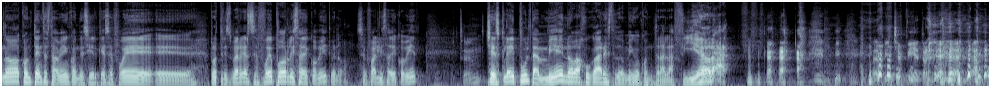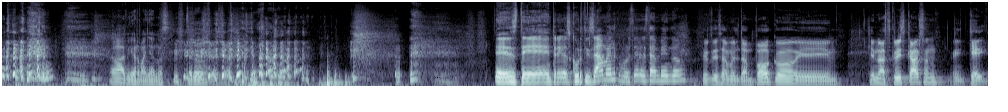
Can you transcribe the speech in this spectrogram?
no contentos también con decir que se fue eh, Rotrisberger, se fue por lista de COVID, bueno, se fue a lista de COVID. Sí. Chess Claypool también no va a jugar este domingo contra la Fiera. Para pinche Pietro. Ah, mi hermañanos. Saludos. Este, entre ellos Curtis Samuel, como ustedes lo están viendo. Curtis Samuel tampoco. Eh, ¿Quién más? Chris Carson, eh, que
